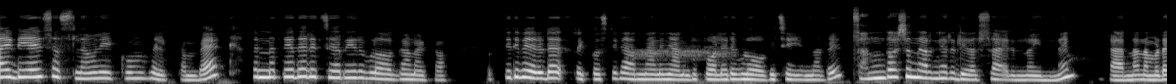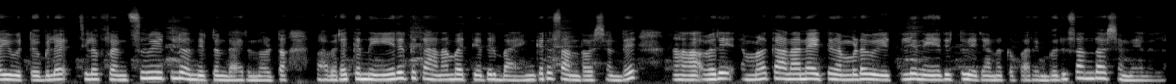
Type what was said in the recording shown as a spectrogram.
ഹായ് ഡിയേഴ്സ് അസ്സാം വലൈക്കും വെൽക്കം ബാക്ക് ഇന്നത്തേത് ഒരു ചെറിയൊരു വ്ളോഗാണ് കേട്ടോ ഒത്തിരി പേരുടെ റിക്വസ്റ്റ് കാരണമാണ് ഞാനിതുപോലെ ഒരു വ്ളോഗ് ചെയ്യുന്നത്. സന്തോഷം നിറഞ്ഞൊരു ദിവസമായിരുന്നു ഇന്ന്. കാരണം നമ്മുടെ യൂട്യൂബിലെ ചില ഫ്രണ്ട്സ് വീട്ടിൽ വന്നിട്ടുണ്ടായിരുന്നു കേട്ടോ അവരൊക്കെ നേരിട്ട് കാണാൻ പറ്റിയതിൽ ഭയങ്കര സന്തോഷമുണ്ട്. അവർ നമ്മളെ കാണാനായിട്ട് നമ്മുടെ വീട്ടിൽ നേരിട്ട് വരിക എന്നൊക്കെ പറയുമ്പോൾ ഒരു സന്തോഷം തന്നെയാണല്ലോ.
